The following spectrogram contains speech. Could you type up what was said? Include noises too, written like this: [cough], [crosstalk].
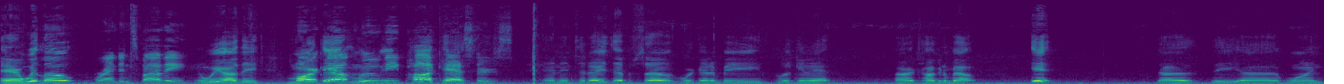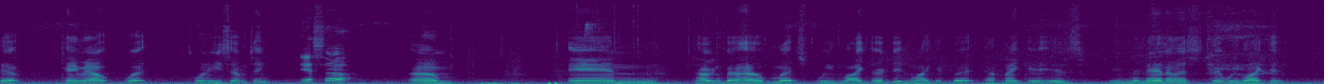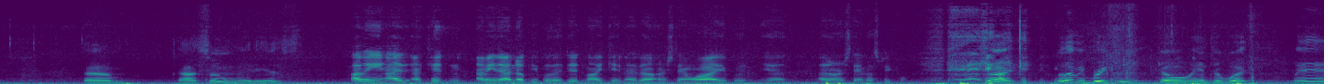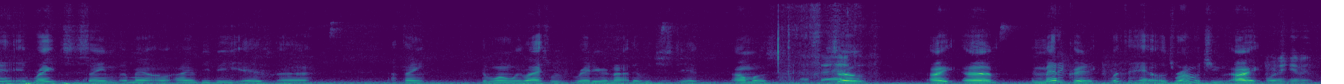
Aaron Whitlow, Brandon Spivey. and we are the Mark Out Movie Podcasters. And in today's episode, we're going to be looking at, or talking about it, uh, the uh, one that came out what 2017, Yes, sir. um, and talking about how much we liked or didn't like it. But I think it is unanimous that we liked it. Um, I assume it is. I mean, I, I couldn't. I mean, I know people that didn't like it, and I don't understand why. But yeah, I don't understand those people. [laughs] All right. Well, let me briefly go into what. Man, it rates the same amount on IMDb as uh, I think the one we last week, Ready or Not, that we just did. Almost. That's sad. So, all right. Uh, Metacritic. What the hell is wrong with you? All right. what you give it?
